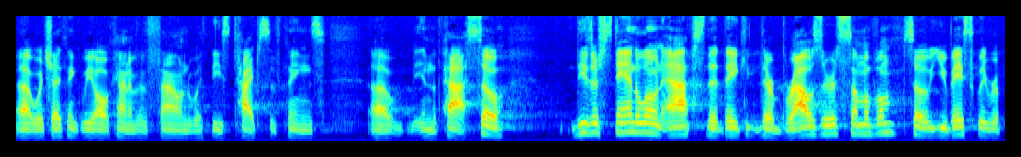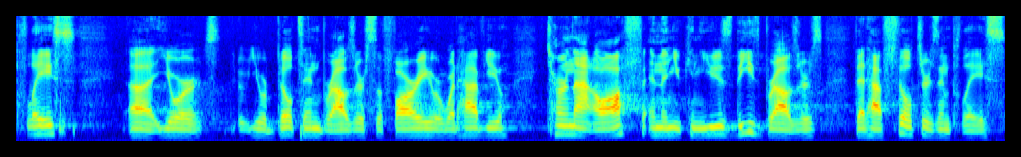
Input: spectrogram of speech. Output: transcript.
uh, which I think we all kind of have found with these types of things uh, in the past. So these are standalone apps that they, they're browsers, some of them. So you basically replace uh, your your built in browser, Safari or what have you, turn that off, and then you can use these browsers that have filters in place,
